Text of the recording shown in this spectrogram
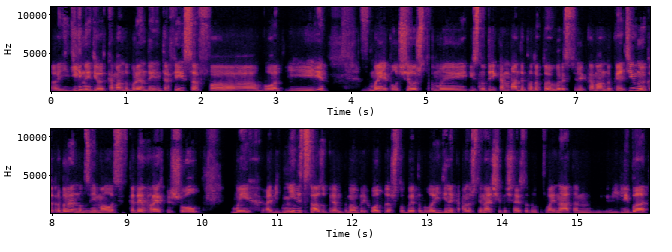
э, единое делать команду бренда и интерфейсов, э, вот, и в мейле получилось, что мы изнутри команды продуктовой вырастили команду креативную, которая брендом занималась. Когда я в Райф пришел, мы их объединили сразу прямо до моего прихода, чтобы это была единая команда, что иначе начинается вот эта война, там, либо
